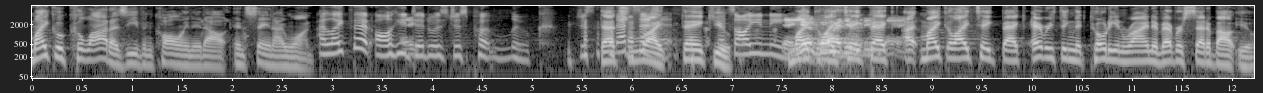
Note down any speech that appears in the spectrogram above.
Michael Collada's even calling it out and saying, "I won." I like that all he did was just put Luke. Just That's that's, right. It. Thank you. That's all you need. Yeah, Michael, have no I take back. I, Michael, I take back everything that Cody and Ryan have ever said about you.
